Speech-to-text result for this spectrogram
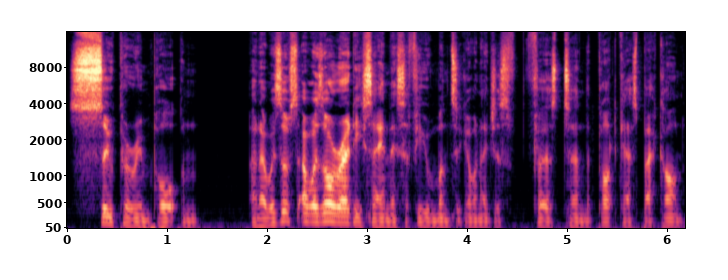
super important. And I was also, I was already saying this a few months ago when I just first turned the podcast back on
